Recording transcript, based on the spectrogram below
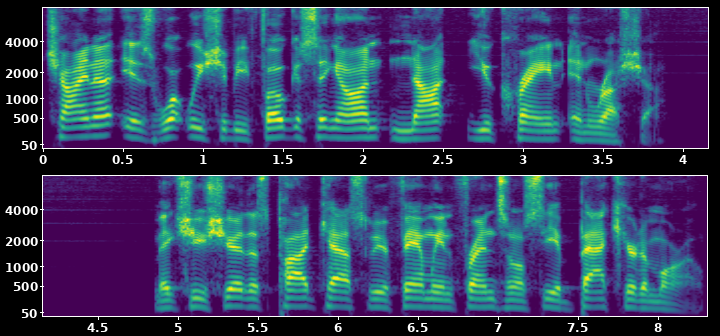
China is what we should be focusing on, not Ukraine and Russia. Make sure you share this podcast with your family and friends, and I'll see you back here tomorrow.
